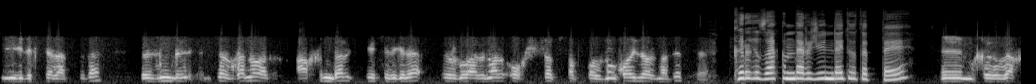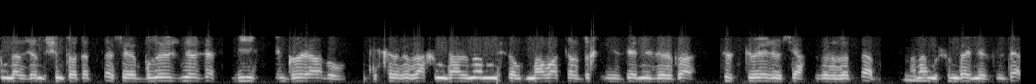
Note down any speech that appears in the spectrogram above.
ийгилик жаратты да. Өзүнүн бир жазганы акындар кечиргиле ырларыңар окшоп совхоздун койлоруна депчи кыргыз акындары жөнүндө айтып атат да э? Кыргыз акындары жөнүндө ушинтип атат да. Себеби бул өзүн өзү бийиктен көрө алуу. Кыргыз акындарынын ушул новатордук изденүүлөргө түрткү берүү сыяктуу көрүлөт да. Анан ушундай мезгилде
